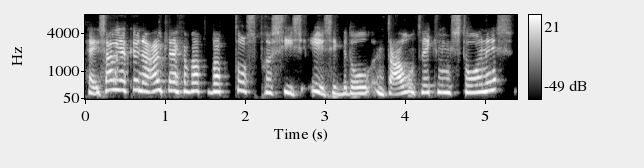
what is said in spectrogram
hey, zou jij kunnen uitleggen wat, wat TOS precies is? Ik bedoel, een taalontwikkelingsstoornis,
